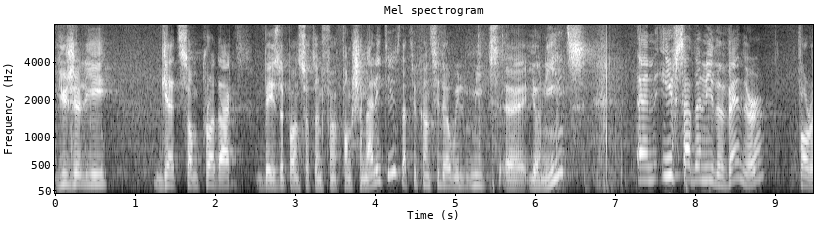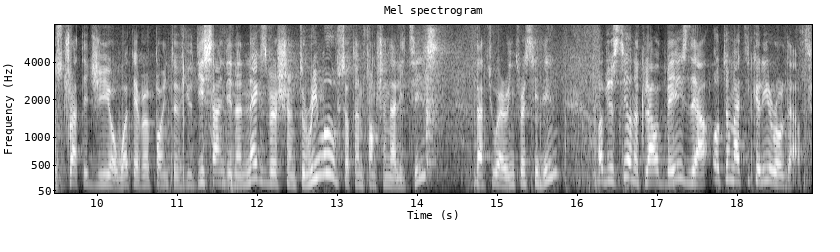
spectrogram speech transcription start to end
usually get some product based upon certain fun functionalities that you consider will meet uh, your needs. And if suddenly the vendor for a strategy or whatever point of view designed in the next version to remove certain functionalities, that you are interested in. Obviously, on a cloud base, they are automatically rolled out.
